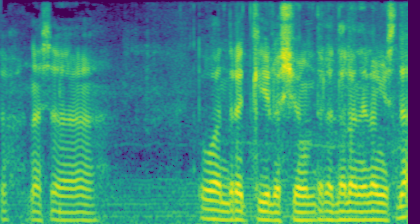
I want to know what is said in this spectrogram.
Marami pala to. Nasa 200 kilos yung daladala nilang isda.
